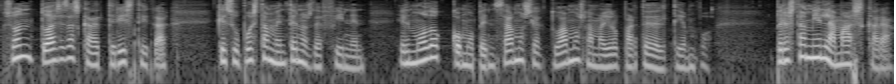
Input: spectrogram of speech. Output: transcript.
Son todas esas características que supuestamente nos definen, el modo como pensamos y actuamos la mayor parte del tiempo. Pero es también la máscara,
